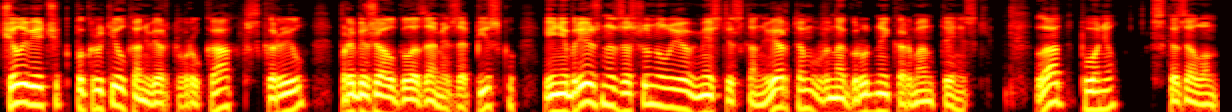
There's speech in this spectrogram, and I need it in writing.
Человечек покрутил конверт в руках, вскрыл, пробежал глазами записку и небрежно засунул ее вместе с конвертом в нагрудный карман тенниски. — Ладно, понял, — сказал он.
